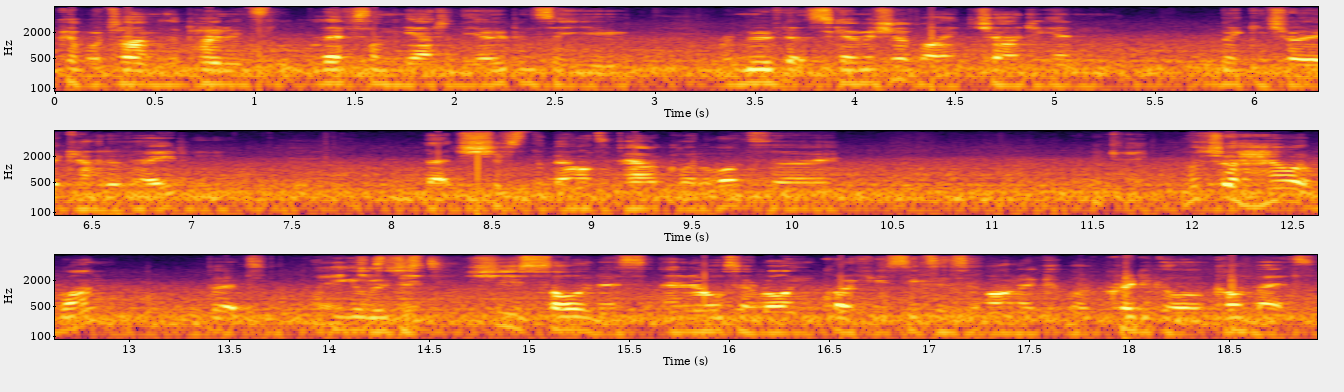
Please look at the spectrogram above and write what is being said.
A couple of times opponents left something out in the open, so you remove that skirmisher by charging and making sure they can't evade, and that shifts the balance of power quite a lot. So okay. I'm not sure how it won, but I think it was just just sheer solidness and also rolling quite a few sixes on a couple of critical combats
